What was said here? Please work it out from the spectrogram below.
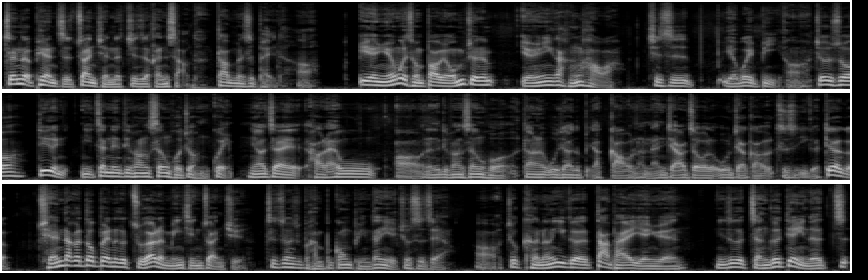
真的片子赚钱的其实很少的，大部分是赔的啊。演员为什么抱怨？我们觉得演员应该很好啊。其实也未必啊，就是说，第一个，你你在那个地方生活就很贵，你要在好莱坞哦那个地方生活，当然物价都比较高了。南加州的物价高，这是一个。第二个，钱大概都被那个主要的明星赚去，这真是很不公平。但也就是这样哦，就可能一个大牌演员，你这个整个电影的制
